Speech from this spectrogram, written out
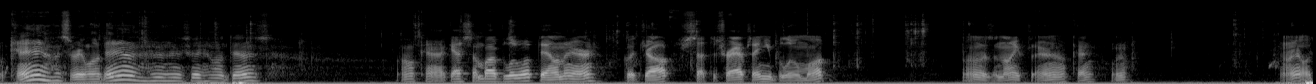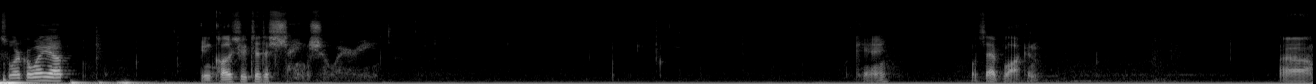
Okay, let's reload that. Let's reload this. Okay, I guess somebody blew up down there. Good job. You set the traps and you blew them up. Oh, there's a knife there. Okay, well. Alright, let's work our way up. Getting closer to the sanctuary. Okay. What's that blocking? Uh,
